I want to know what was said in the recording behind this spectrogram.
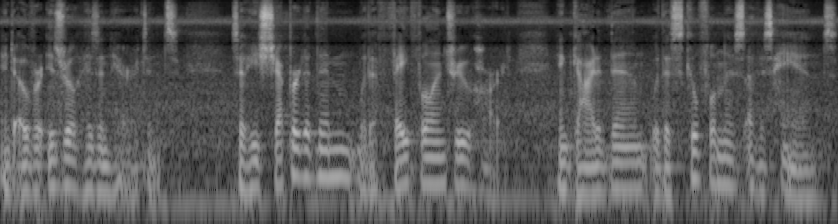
and over Israel his inheritance. So he shepherded them with a faithful and true heart, and guided them with the skillfulness of his hands.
